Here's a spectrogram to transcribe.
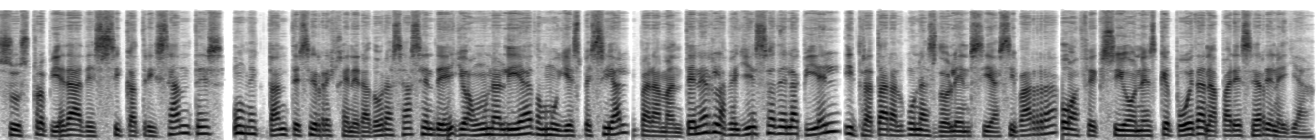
Sus propiedades cicatrizantes, humectantes y regeneradoras hacen de ello un aliado muy especial para mantener la belleza de la piel y tratar algunas dolencias y barra o afecciones que puedan aparecer en ella.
